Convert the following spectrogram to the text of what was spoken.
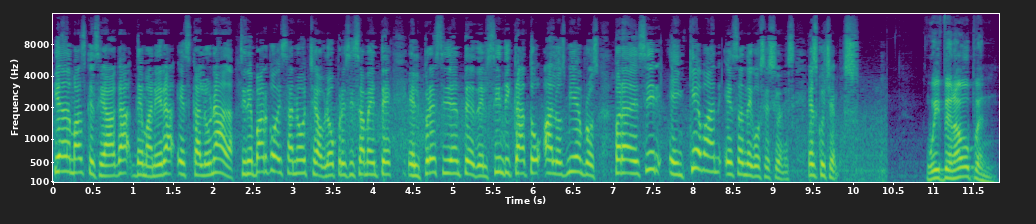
y además que se haga de manera escalonada. Sin embargo, esta noche habló precisamente el presidente del sindicato a los miembros para decir en qué van esas negociaciones. Escuchemos. We've been open.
